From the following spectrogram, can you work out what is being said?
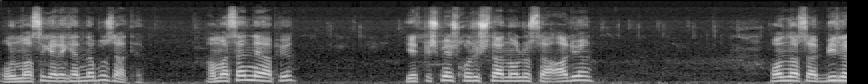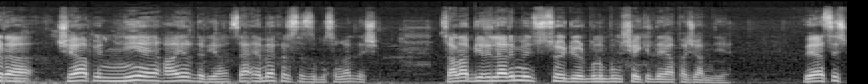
Olması gereken de bu zaten. Ama sen ne yapıyorsun? 75 kuruştan olursa alıyorsun. Ondan sonra 1 lira şey yapıyorsun. Niye? Hayırdır ya? Sen emek hırsızı mısın kardeşim? Sana birileri mi söylüyor bunu bu şekilde yapacaksın diye? Veya siz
